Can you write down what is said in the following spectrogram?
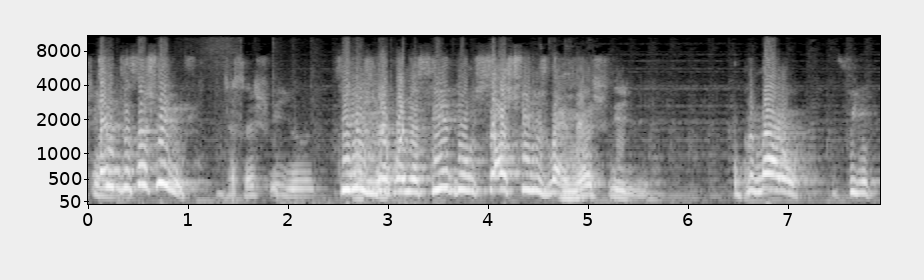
Sim. Tenho 16 filhos! 16 filhos. Filhos Sim. reconhecidos, são os filhos mesmo. Meus filhos. O primeiro filho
